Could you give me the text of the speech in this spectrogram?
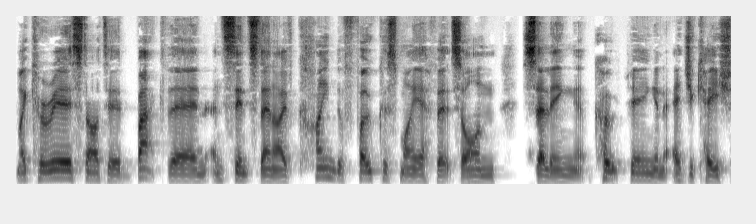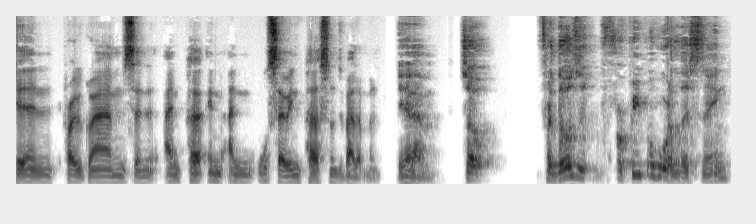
my career started back then. And since then, I've kind of focused my efforts on selling coaching and education programs and, and, per, and also in personal development. Yeah. So for those, for people who are listening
